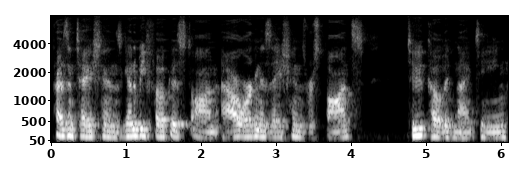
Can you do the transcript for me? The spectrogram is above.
presentation is going to be focused on our organization's response to COVID-19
